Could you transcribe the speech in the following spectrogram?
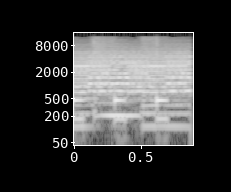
Música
